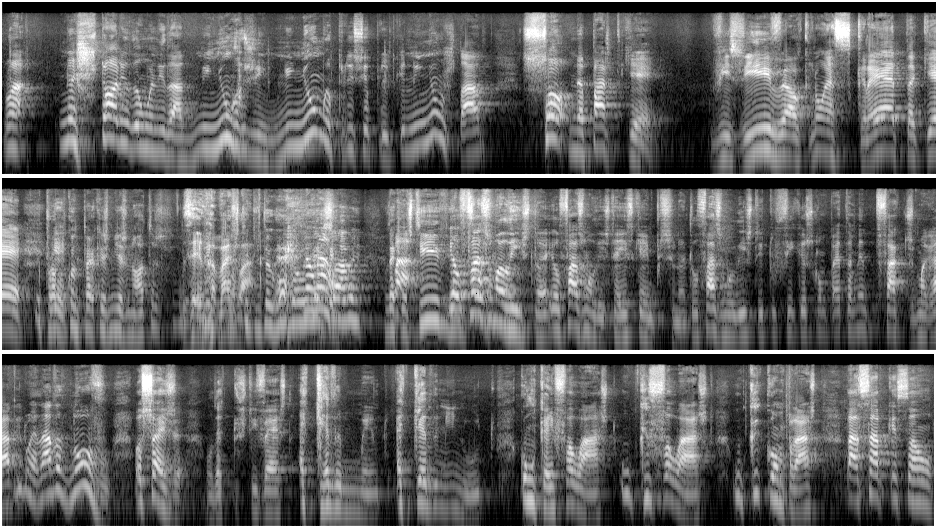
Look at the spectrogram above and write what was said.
Não há, na história da humanidade, nenhum regime, nenhuma polícia política, nenhum Estado só na parte que é visível, que não é secreta, que é... Eu próprio, é... quando perco as minhas notas, Sim, vais lá. tipos da Google, não, não. sabem onde é que eu estive. Ele faz uma lista, ele faz uma lista, é isso que é impressionante. Ele faz uma lista e tu ficas completamente, de facto, esmagado e não é nada de novo. Ou seja, onde é que tu estiveste, a cada momento, a cada minuto, com quem falaste, o que falaste, o que compraste. Pá, sabe quem são,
